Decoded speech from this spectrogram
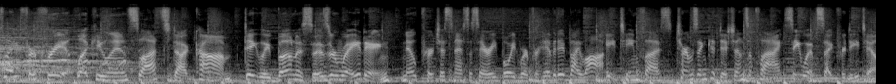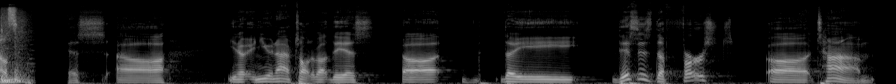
Play for free at LuckyLandSlots.com. Daily bonuses are waiting. No purchase necessary. Void where prohibited by law. 18 plus. Terms and conditions apply. See website for details. Yes, uh, you know, and you and I have talked about this. Uh, the this is the first uh, time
